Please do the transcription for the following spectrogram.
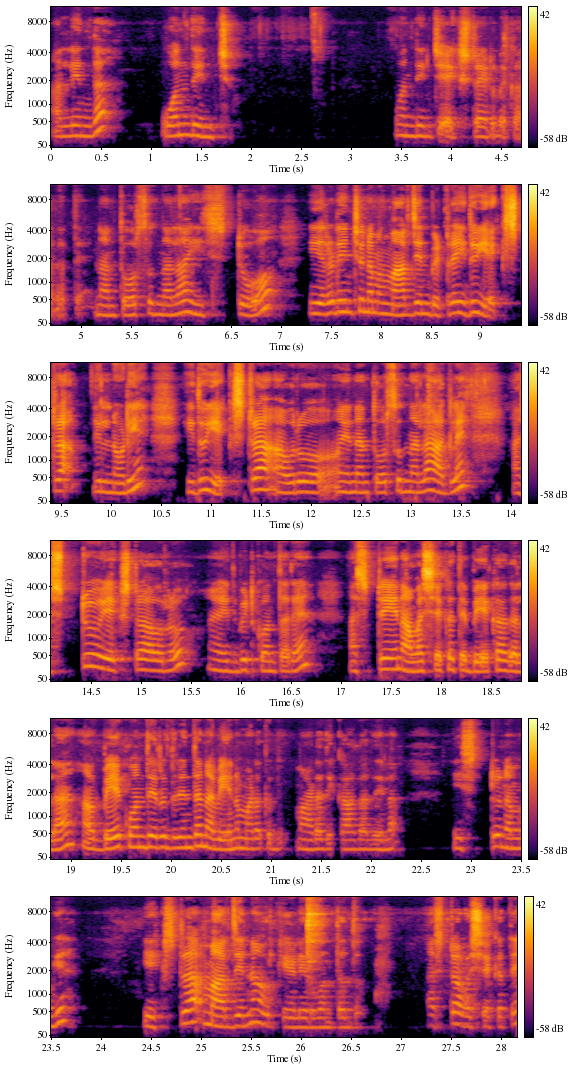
ಅಲ್ಲಿಂದ ಒಂದು ಇಂಚು. ಒಂದು ಇಂಚು ಎಕ್ಸ್ಟ್ರಾ ಇಡಬೇಕಾಗತ್ತೆ. ನಾನು ತೋರಿಸಿದ್ನಲ್ಲ ಇಷ್ಟು. ಎರಡು ಇಂಚು ನಮಗೆ ಮಾರ್ಜಿನ್ ಬಿಟ್ಟರೆ ಇದು ಎಕ್ಸ್ಟ್ರಾ ಇಲ್ಲಿ ನೋಡಿ, ಇದು ಎಕ್ಸ್ಟ್ರಾ ಅವರು ನಾನು ತೋರಿಸಿದ್ನಲ್ಲ ಆಗಲೇ ಅಷ್ಟು ಎಕ್ಸ್ಟ್ರಾ ಅವರು ಇದು ಬಿಟ್ಕೊತಾರೆ. ಅಷ್ಟೇನು ಅವಶ್ಯಕತೆ ಬೇಕಾಗಲ್ಲ. ಅವ್ರು ಬೇಕು ಅಂದಿರೋದ್ರಿಂದ ನಾವೇನು ಮಾಡೋಕ್ಕೆ ಮಾಡೋದಕ್ಕಾಗೋದಿಲ್ಲ. ಇಷ್ಟು ನಮಗೆ ಎಕ್ಸ್ಟ್ರಾ ಮಾರ್ಜಿನ್ನ ಅವ್ರು ಕೇಳಿರುವಂಥದ್ದು ಅಷ್ಟು ಅವಶ್ಯಕತೆ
